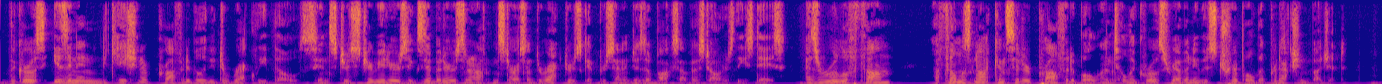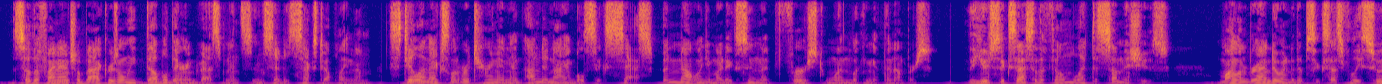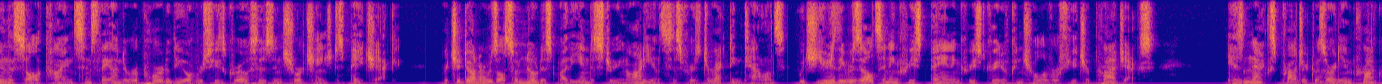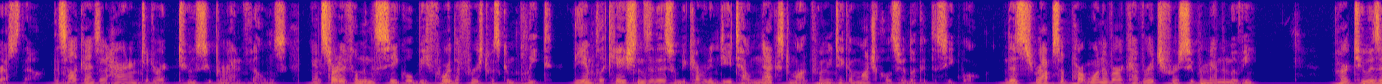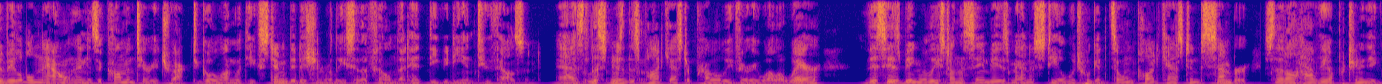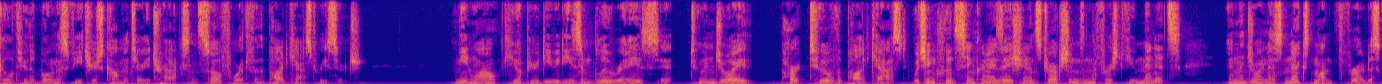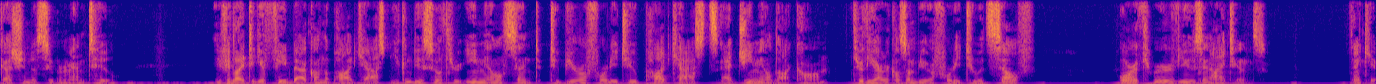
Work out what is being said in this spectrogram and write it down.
The gross isn't an indication of profitability directly, though, since distributors, exhibitors, and often stars and directors get percentages of box office dollars these days. As a rule of thumb, a film is not considered profitable until the gross revenue is triple the production budget. So the financial backers only doubled their investments instead of sextupling them. Still an excellent return and an undeniable success, but not what you might assume at first when looking at the numbers. The huge success of the film led to some issues. Marlon Brando ended up successfully suing the Salkinds since they underreported the overseas grosses and shortchanged his paycheck. Richard Donner was also noticed by the industry and audiences for his directing talents, which usually results in increased pay and increased creative control over future projects. His next project was already in progress, though. The Salkinds had hired him to direct two Superman films, and started filming the sequel before the first was complete. The implications of this will be covered in detail next month when we take a much closer look at the sequel. This wraps up part one of our coverage for Superman the movie. Part two is available now and is a commentary track to go along with the extended edition release of the film that hit DVD in 2000. As listeners of this podcast are probably very well aware, this is being released on the same day as Man of Steel, which will get its own podcast in December, so that I'll have the opportunity to go through the bonus features, commentary tracks, and so forth for the podcast research. Meanwhile, queue up your DVDs and Blu rays to enjoy part two of the podcast, which includes synchronization instructions in the first few minutes, and then join us next month for our discussion of Superman 2. If you'd like to give feedback on the podcast, you can do so through email sent to Bureau42podcasts at gmail.com, through the articles on Bureau 42 itself, or through reviews in iTunes. Thank you.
